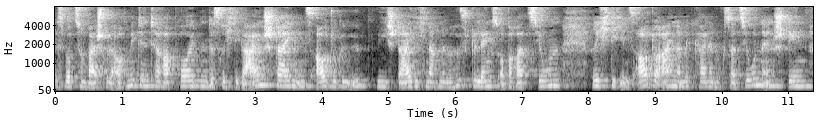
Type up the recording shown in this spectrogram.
Es wird zum Beispiel auch mit den Therapeuten das richtige Einsteigen ins Auto geübt. Wie steige ich nach einer Hüftgelenksoperation richtig ins Auto ein, damit keine Luxationen entstehen?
